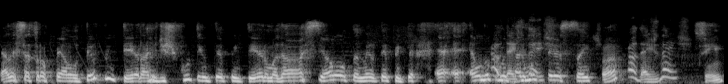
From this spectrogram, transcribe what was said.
elas se atropelam o tempo inteiro, elas discutem o tempo inteiro, mas elas se amam também o tempo inteiro. É, é- é um documentário 10 muito 10. interessante. Hã? É o 10 de 10. Sim.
